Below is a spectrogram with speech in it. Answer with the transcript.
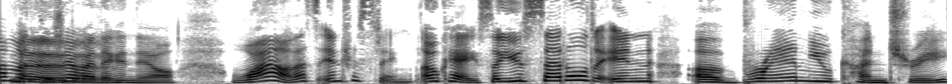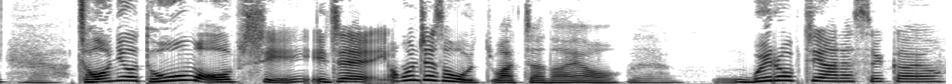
한번 네, 드셔봐야 네. 되겠네요. Wow, that's interesting. Okay, so you settled in a brand new country. 전혀 도움 없이 이제 혼자서 오- 왔잖아요. 네. 외롭지 않았을까요?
